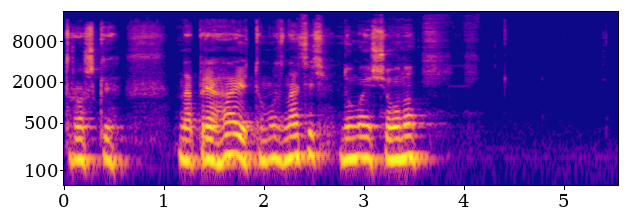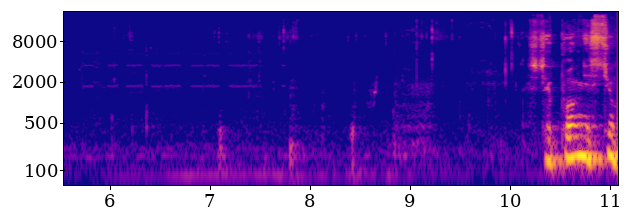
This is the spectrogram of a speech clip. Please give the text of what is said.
трошки напрягають, тому, значить, думаю, що воно ще повністю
